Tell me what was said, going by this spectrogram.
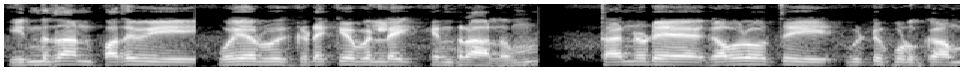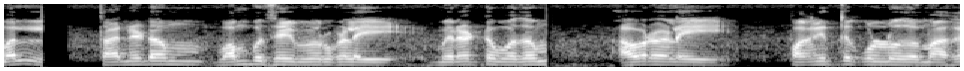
இன்னுதான் பதவி உயர்வு கிடைக்கவில்லை என்றாலும் தன்னுடைய கௌரவத்தை விட்டுக் கொடுக்காமல் தன்னிடம் வம்பு செய்பவர்களை மிரட்டுவதும் அவர்களை பகைத்துக் கொள்வதுமாக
